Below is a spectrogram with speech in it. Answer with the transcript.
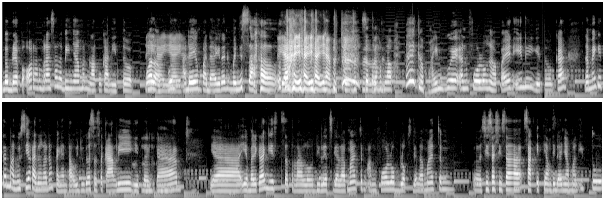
beberapa orang merasa lebih nyaman melakukan itu walaupun iya, iya. ada yang pada akhirnya menyesal. Ya ya ya ya betul betul. setelah melakukan eh ngapain gue unfollow ngapain ini? gitu kan namanya kita manusia kadang-kadang pengen tahu juga sesekali gitu Mm-mm. kan ya ya balik lagi setelah lo delete segala macem unfollow blok segala macem eh, sisa-sisa sakit yang tidak nyaman itu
